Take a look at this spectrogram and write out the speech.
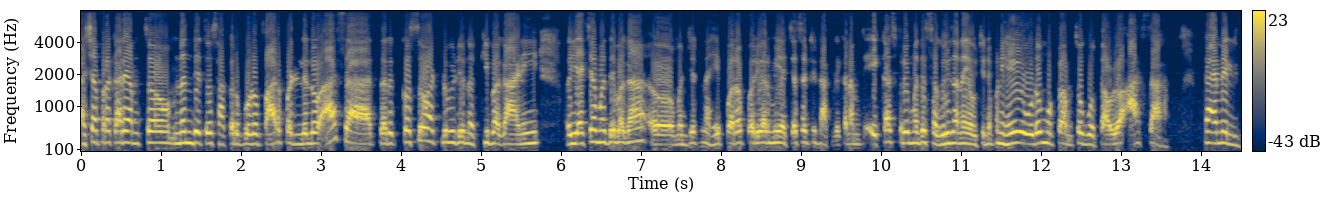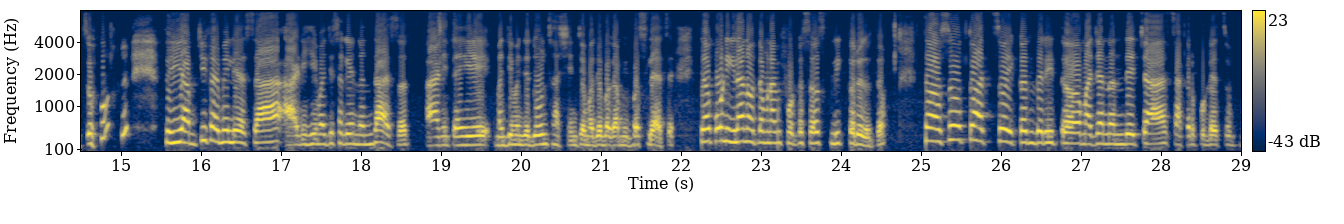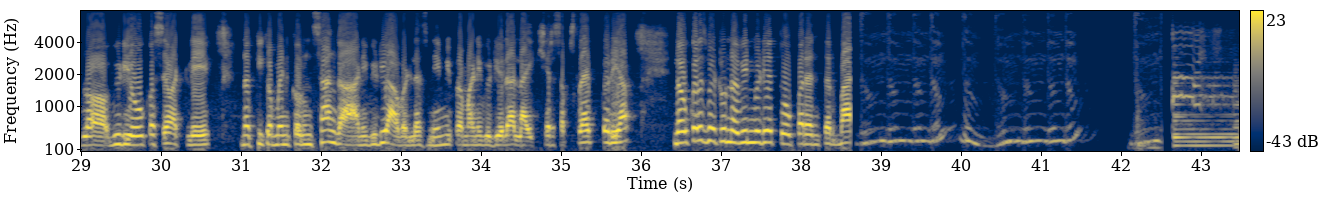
अशा प्रकारे आमचं नंदेचं साखरपुडं पार पडलेलो असा तर कसं वाटलं व्हिडिओ नक्की बघा आणि याच्यामध्ये बघा म्हणजे ना हे परपरिवार मी याच्यासाठी टाकले. कारण आमच्या एकाच फ्रेममध्ये सगळी जण यायची नाही पण हे एवढं मोठं आमचं गोतावळं असा फॅमिलीचो. तर ही आमची फॅमिली असा आणि हे माझे सगळे नंदा असत आणि ते हे म्हणजे म्हणजे दोन साशींच्या मध्ये बघा मी बसले असे. तेव्हा कोण इला नव्हतं म्हणून आम्ही फोटो सहज क्लिक करत होतो. तर असं होतं आजचं एकंदरीत माझ्या नंदेच्या साखरपुड्याचं ब्लॉग व्हिडिओ कसे वाटले? नक्की कमेंट करून सांगा आणि व्हिडिओ आवडल्यास नेहमीप्रमाणे व्हिडिओला लाईक शेअर सबस्क्राईब करूया. लवकरच भेटू नवीन व्हिडिओ तोपर्यंत बाय. धुम धुम धुम धुम धुम धुम धुम धुम धुम धुम.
